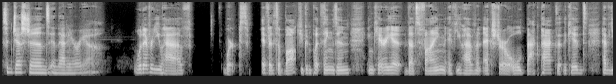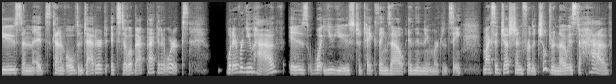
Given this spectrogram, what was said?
suggestions in that area? Whatever you have works. If it's a box you can put things in and carry it, that's fine. If you have an extra old backpack that the kids have used and it's kind of old and tattered, it's still a backpack and it works whatever you have is what you use to take things out in the emergency. My suggestion for the children though is to have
